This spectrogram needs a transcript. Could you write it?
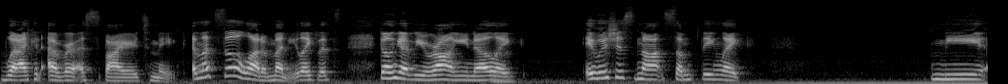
what I could ever aspire to make. And that's still a lot of money. Like that's don't get me wrong, you know, like it was just not something like me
